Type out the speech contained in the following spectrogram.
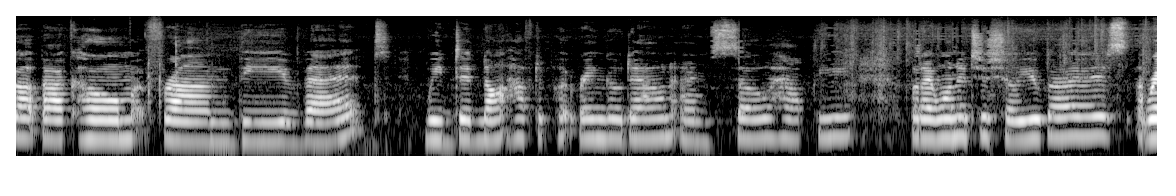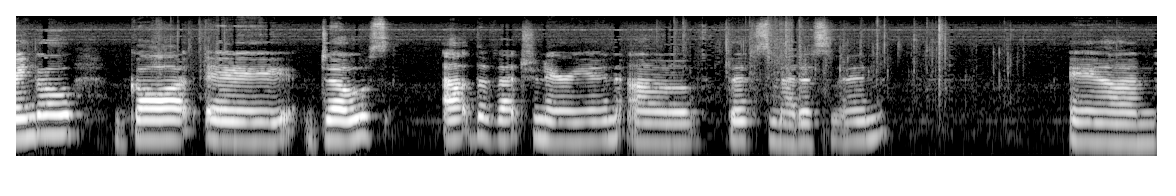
Got back home from the vet. We did not have to put Rango down. I'm so happy. But I wanted to show you guys. Rango got a dose at the veterinarian of this medicine. And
